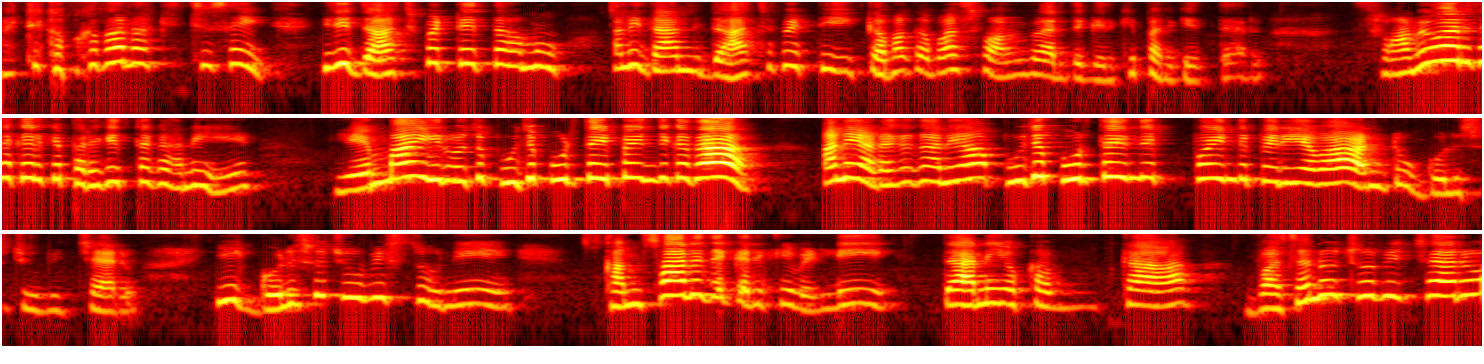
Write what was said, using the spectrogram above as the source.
అయితే గబగబా నాకు ఇచ్చేసేయి. ఇది దాచిపెట్టేద్దాము అని దాన్ని దాచిపెట్టి గబగబా స్వామివారి దగ్గరికి పరిగెత్తారు. స్వామివారి దగ్గరికి పరిగెత్తగానే ఏమ్మా ఈరోజు పూజ పూర్తయిపోయింది కదా అని అడగగానే ఆ పూజ పూర్తయింది పోయింది పెరియవా అంటూ గొలుసు చూపించారు. ఈ గొలుసు చూపిస్తూనే కంసాల దగ్గరికి వెళ్ళి దాని యొక్క వజను చూపించారు.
